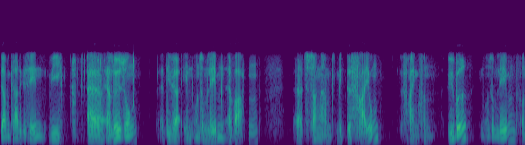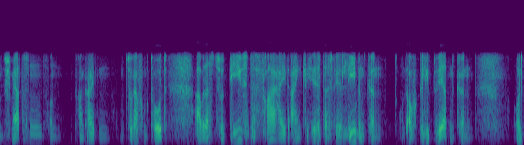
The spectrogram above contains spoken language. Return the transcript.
Wir haben gerade gesehen, wie äh, Erlösung, die wir in unserem Leben erwarten, äh, Zusammenhang mit Befreiung, Befreiung von Übel in unserem Leben, von Schmerzen, von Krankheiten und sogar vom Tod, aber dass zutiefst Freiheit eigentlich ist, dass wir lieben können und auch geliebt werden können. Und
